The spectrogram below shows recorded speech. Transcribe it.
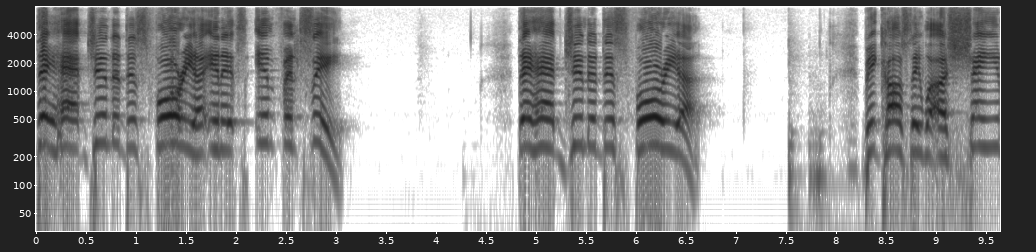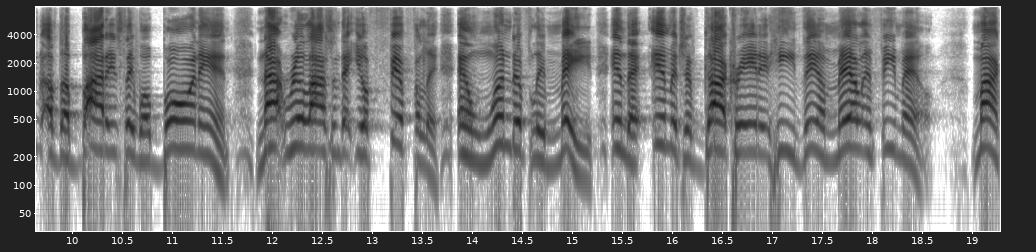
They had gender dysphoria in its infancy. They had gender dysphoria because they were ashamed of the bodies they were born in, not realizing that you're fearfully and wonderfully made in the image of God created He, them, male and female. My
